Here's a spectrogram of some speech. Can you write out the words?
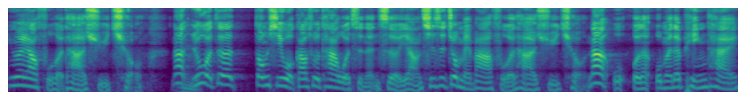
因为要符合他的需求，那如果这个东西我告诉他我只能这样，其实就没办法符合他的需求。那我我的我们的平台，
